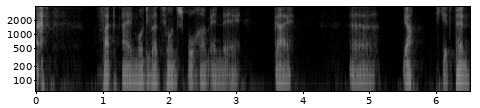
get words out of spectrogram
was ein Motivationsspruch am Ende, ey. Geil. Äh, ja, ich geh jetzt pennen.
